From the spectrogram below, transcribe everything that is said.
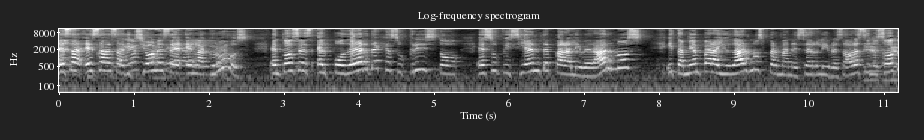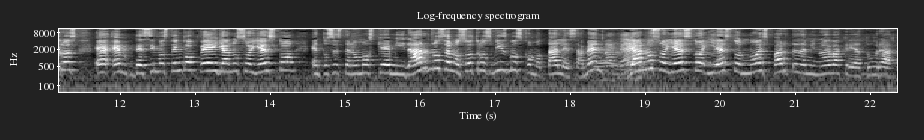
esa, esas adicciones en, en la cruz. Entonces, el poder de Jesucristo es suficiente para liberarnos y también para ayudarnos a permanecer libres. Ahora, si nosotros eh, em, decimos, tengo fe, ya no soy esto, entonces tenemos que mirarnos a nosotros mismos como tales. Amén. Ya no soy esto y esto no es parte de mi nueva criatura.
